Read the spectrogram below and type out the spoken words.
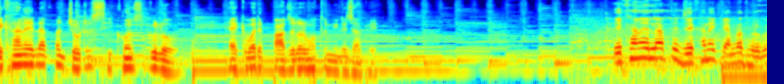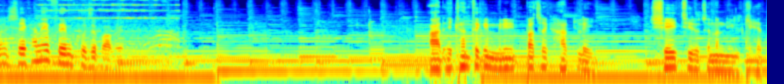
এখানে এলে আপনার জটিল সিকোয়েন্সগুলো একেবারে পাজলের মতো মিলে যাবে। এখানে এলে আপনি যেখানে ক্যামেরা ধরবেন, সেখানেই ফ্রেম খুঁজে পাবেন। আর এখান থেকে মিনিট পাঁচেক হাঁটলেই সেই চিরচেনা নীলক্ষেত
